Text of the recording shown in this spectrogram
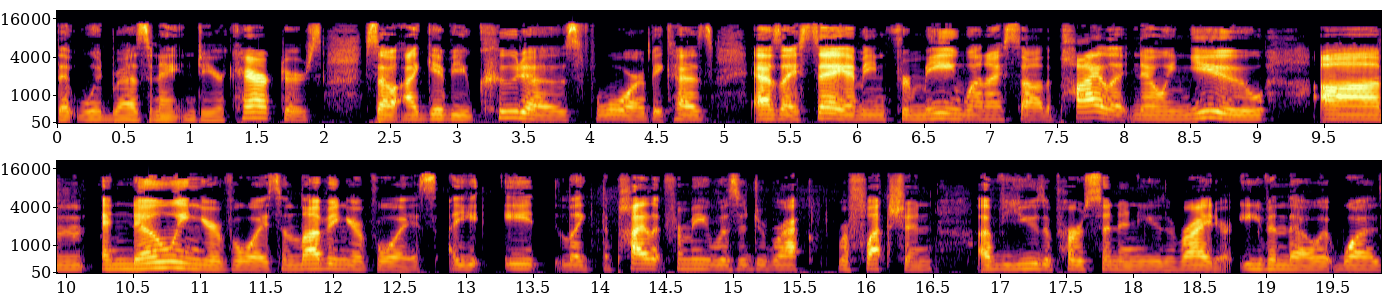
that would resonate into your characters. So I give you kudos for because as I say, I mean for me when I saw the pilot knowing you um, and knowing your voice and loving your voice, I, it like the pilot for me was a direct reflection of you the person and you the writer even though it was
